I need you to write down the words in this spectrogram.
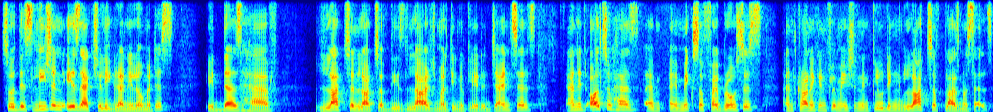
So this lesion is actually granulomatous. It does have lots and lots of these large multinucleated giant cells and it also has a, a mix of fibrosis and chronic inflammation including lots of plasma cells.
